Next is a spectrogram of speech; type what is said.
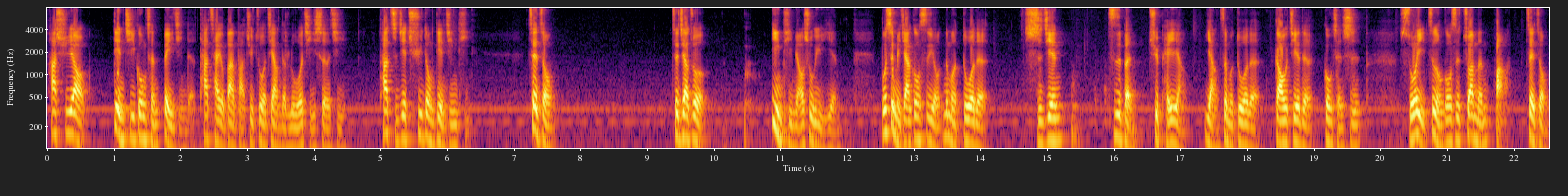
它需要电机工程背景的，它才有办法去做这样的逻辑设计。它直接驱动电晶体，这种这叫做硬体描述语言，不是每家公司有那么多的时间资本去培养养这么多的高阶的工程师。所以，这种公司专门把这种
